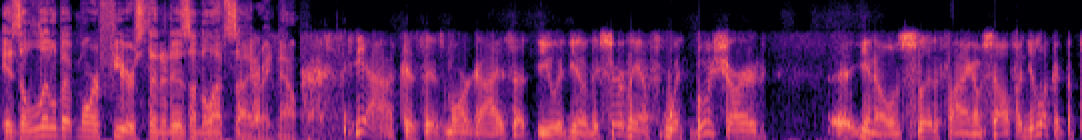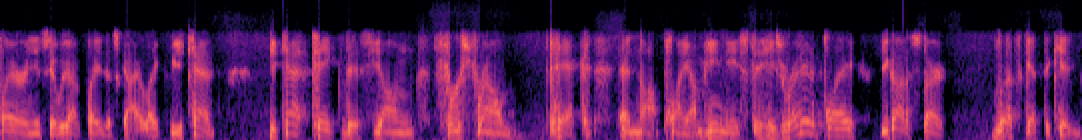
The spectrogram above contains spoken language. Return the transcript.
is a little bit more fierce than it is on the left side right now. Yeah, because there's more guys that you would, you know, they certainly have with Bouchard. Uh, you know, solidifying himself, and you look at the player and you say, "We got to play this guy." Like you can't you can't take this young first round pick and not play him. He needs to. He's ready to play. You got to start. Let's get the kid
